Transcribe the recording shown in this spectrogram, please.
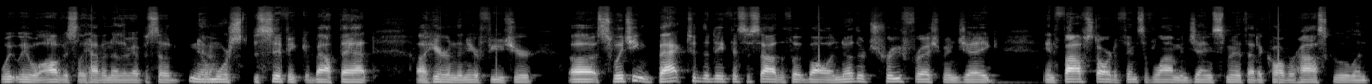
we, we will obviously have another episode, you know, yeah. more specific about that uh, here in the near future. Uh, switching back to the defensive side of the football, another true freshman, Jake, and five-star defensive lineman James Smith out of Carver High School, and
